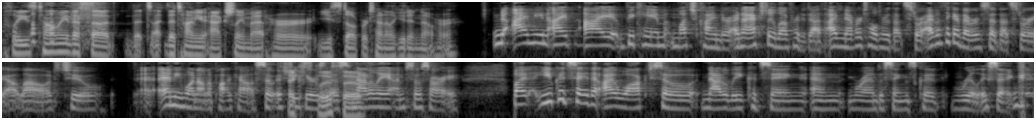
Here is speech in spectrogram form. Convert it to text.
Please tell me that the, the t- the time you actually met her, you still pretended like you didn't know her. No, I mean, I I became much kinder, and I actually love her to death. I've never told her that story. I don't think I've ever said that story out loud to anyone on a podcast. So if she hears this, Natalie, I'm so sorry. But you could say that I walked so Natalie could sing and Miranda Sings could really sing.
